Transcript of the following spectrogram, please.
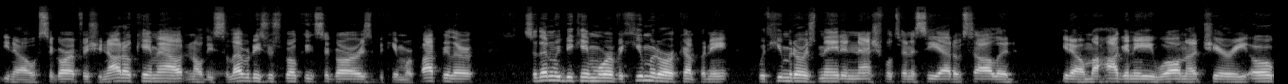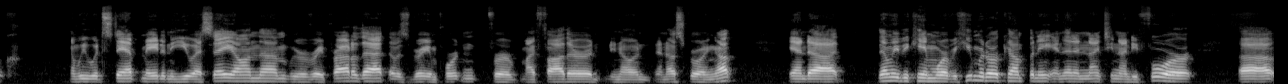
you know, Cigar Aficionado came out and all these celebrities were smoking cigars. It became more popular. So then we became more of a humidor company with humidors made in Nashville, Tennessee out of solid, you know, mahogany, walnut, cherry, oak. And we would stamp made in the USA on them. We were very proud of that. That was very important for my father and, you know, and, and us growing up. And uh, then we became more of a humidor company. And then in 1994, uh,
